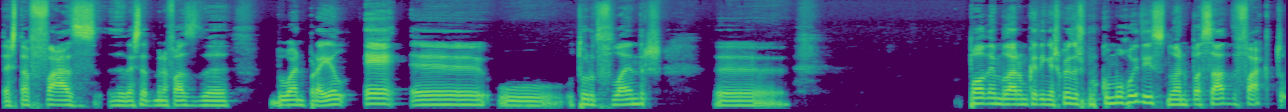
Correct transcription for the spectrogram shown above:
desta fase, desta primeira fase de, do ano para ele é uh, o, o, Tour de Flandres. Podem mudar um bocadinho as coisas, porque como o Rui disse, no ano passado, de facto,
